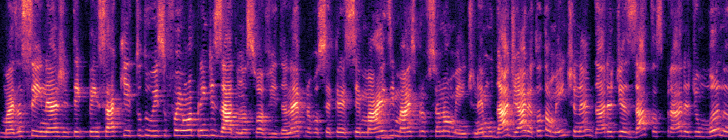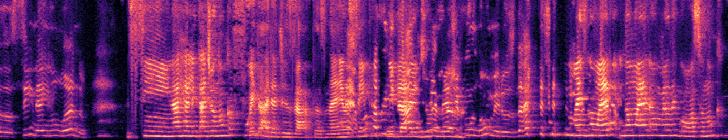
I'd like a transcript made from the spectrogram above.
Mas assim, né? A gente tem que pensar que tudo isso foi um aprendizado na sua vida, né? Para você crescer mais e mais profissionalmente, né? Mudar de área totalmente, né? Da área de exatas para a área de humanas, assim, né? Em um ano. Sim, na realidade eu nunca fui da área de exatas, né? Eu é, sempre fui da área de humanas. Mexe com números, né? Sim, mas não era, não era o meu negócio. Eu nunca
